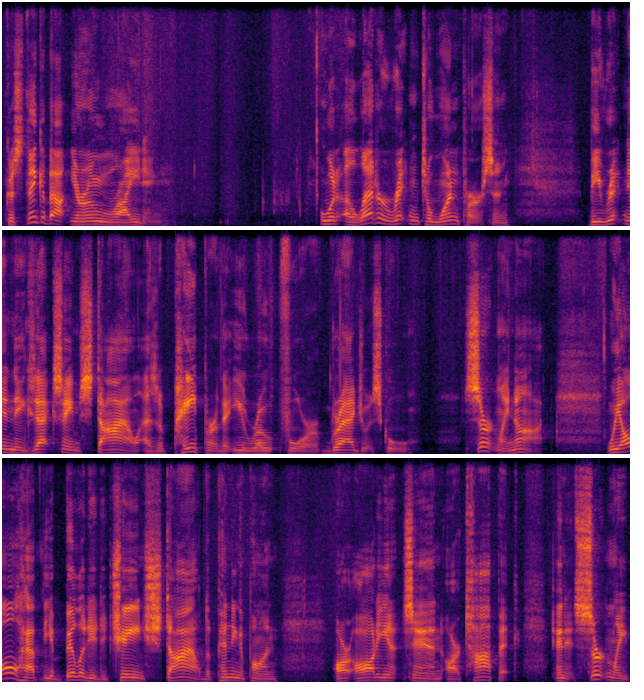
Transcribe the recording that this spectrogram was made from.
Because think about your own writing would a letter written to one person be written in the exact same style as a paper that you wrote for graduate school? Certainly not. We all have the ability to change style depending upon our audience and our topic. And it's certainly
